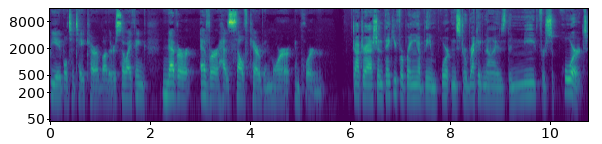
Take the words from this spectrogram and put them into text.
be able to take care of others. So, I think never ever has self care been more important. Dr. Ashton, thank you for bringing up the importance to recognize the need for support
